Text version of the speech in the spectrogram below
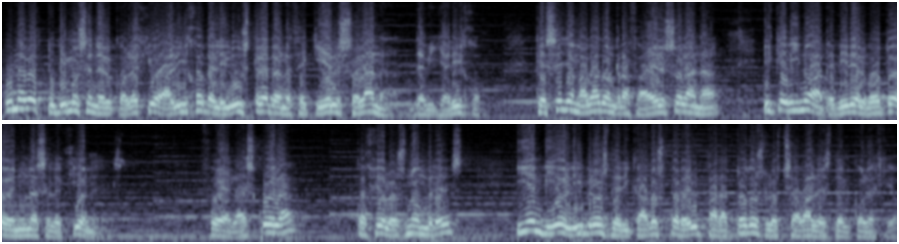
Una vez tuvimos en el colegio al hijo del ilustre don Ezequiel Solana, de Villarijo, que se llamaba don Rafael Solana y que vino a pedir el voto en unas elecciones. Fue a la escuela, cogió los nombres y envió libros dedicados por él para todos los chavales del colegio.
